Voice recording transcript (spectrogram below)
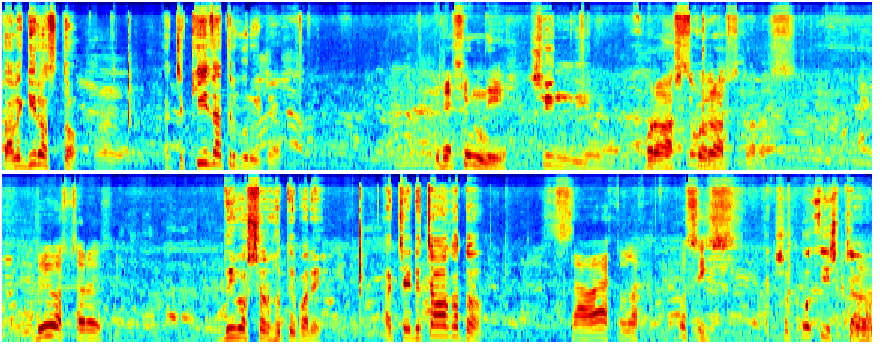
তাহলে গৃহস্থ? আচ্ছা কি জাতের গরু এটা? এটা Sindhi. Sindhi. Cross cross cross. দুই বছর হয়েছে। দুই বছর হতে পারে। আচ্ছা এটা চাওয়া কত? চাওয়া এক লাখ পঁচিশ। একশো পঁচিশ চাওয়া।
